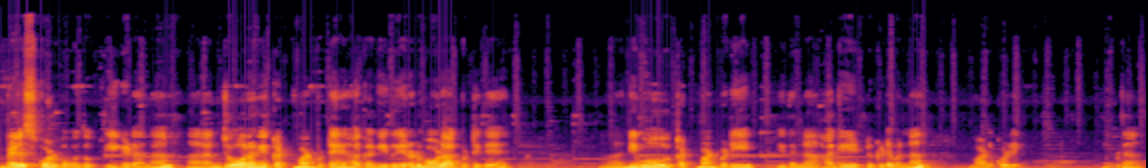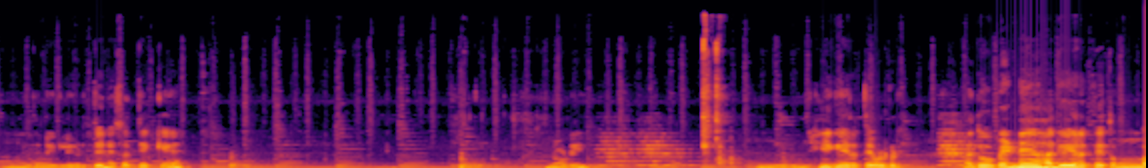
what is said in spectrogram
ಬೆಳೆಸ್ಕೊಳ್ಬಹುದು ಈ ಗಿಡನ. ನಾನು ಜೋರಾಗಿ ಕಟ್ ಮಾಡಿಬಿಟ್ಟೆ ಹಾಗಾಗಿ ಇದು ಎರಡು ಹೋಳು ಆಗ್ಬಿಟ್ಟಿದೆ ಆ, ನೀವು ಕಟ್ ಮಾಡಬೇಡಿ. ಇದನ್ನು ಹಾಗೆ ಇಟ್ಟು ಗಿಡವನ್ನು ಮಾಡ್ಕೊಳ್ಳಿ. ಆಯಿತಾ? ಇದನ್ನು ಇಲ್ಲಿ ಇಡ್ತೇನೆ ಸದ್ಯಕ್ಕೆ. ನೋಡಿ. ಹೀಗೆ ಇರುತ್ತೆ ಒಳಗಡೆ. ಅದು ಬೆಣ್ಣೆಯ ಹಾಗೆ ಇರುತ್ತೆ ತುಂಬ.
